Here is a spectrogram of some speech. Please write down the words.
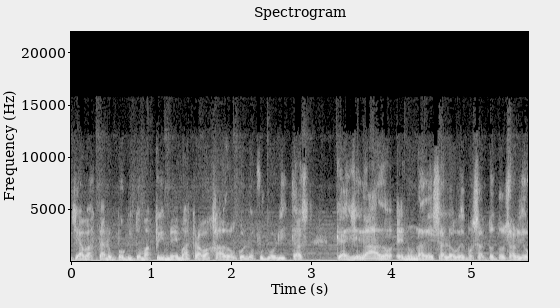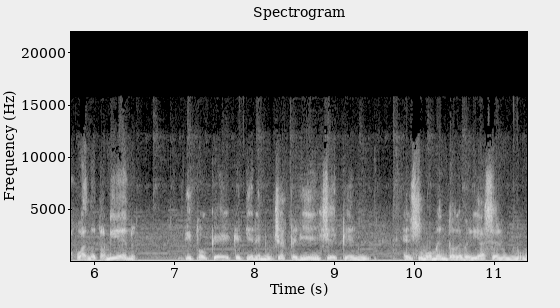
ya va a estar un poquito más firme y más trabajado con los futbolistas que han llegado. En una de esas lo vemos al Toto Sabio jugando también, tipo que, que tiene mucha experiencia y que en, en su momento debería ser un,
